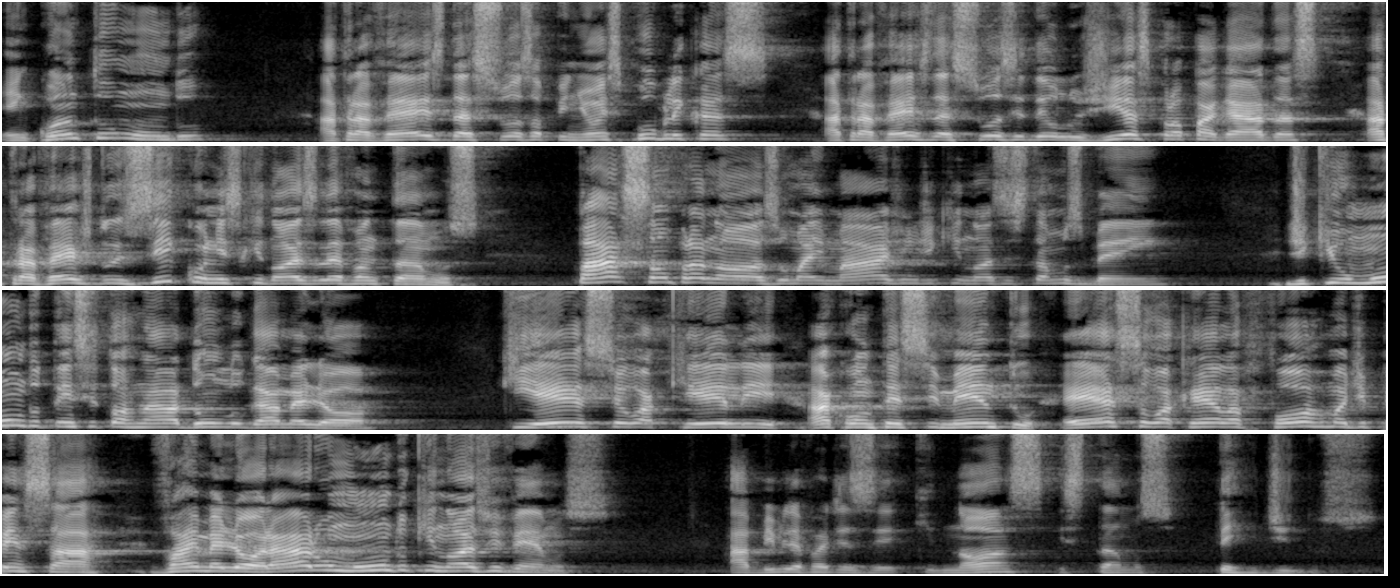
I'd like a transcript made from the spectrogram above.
Enquanto o mundo através das suas opiniões públicas, através das suas ideologias propagadas, através dos ícones que nós levantamos, passam para nós uma imagem de que nós estamos bem, de que o mundo tem se tornado um lugar melhor, que esse ou aquele acontecimento, essa ou aquela forma de pensar vai melhorar o mundo que nós vivemos. A Bíblia vai dizer que nós estamos perdidos.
